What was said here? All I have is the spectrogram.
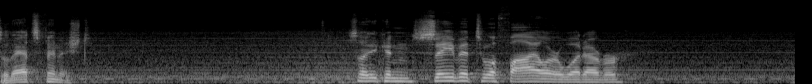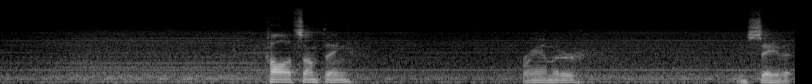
So that's finished. So you can save it to a file or whatever. Call it something, parameter, and save it.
